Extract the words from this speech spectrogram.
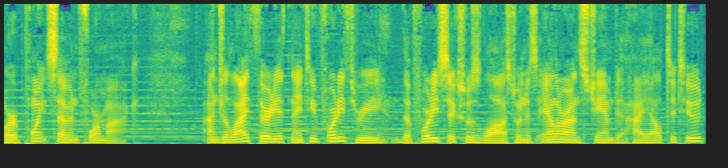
or 0.74 Mach. On July 30, 1943, the 46 was lost when its ailerons jammed at high altitude.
